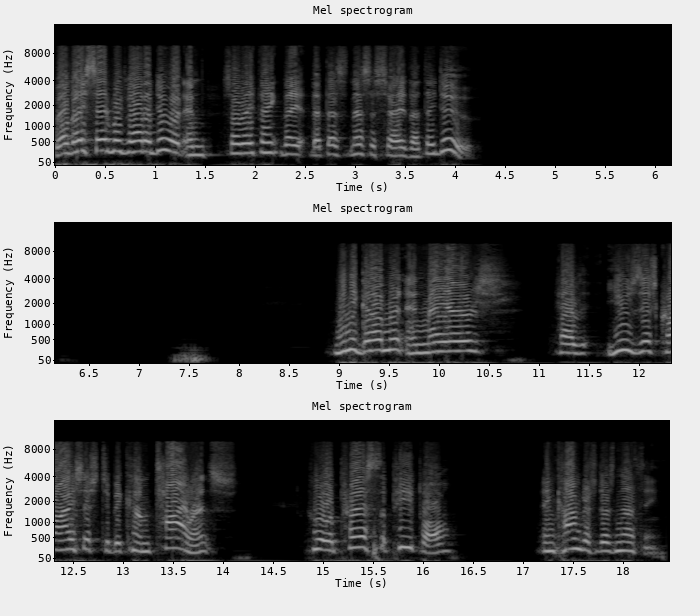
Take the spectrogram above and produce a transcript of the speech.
well, they said we've got to do it, and so they think they, that that's necessary that they do. Many government and mayors have used this crisis to become tyrants who oppress the people, and Congress does nothing.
